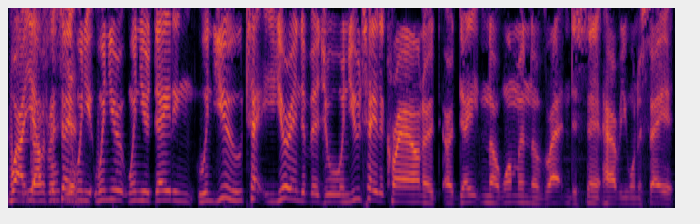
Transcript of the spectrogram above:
Well, yeah, I was gonna say yeah. when you when you're when you're dating when you ta- you're individual when you take the Crown or, or dating a woman of Latin descent, however you want to say it.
